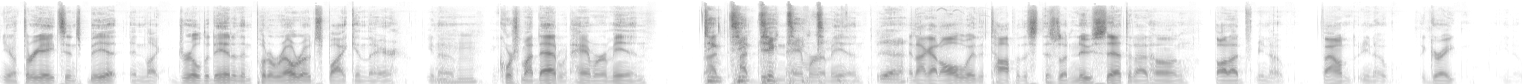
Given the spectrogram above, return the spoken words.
you know three eighths inch bit and like drilled it in and then put a railroad spike in there. You know, Mhm. Of course, my dad would hammer them in. I, Tink, I didn't tink, hammer them in, Yeah. and I got all the way to the top of this. This was a new set that I'd hung. Thought I'd you know found you know the great you know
